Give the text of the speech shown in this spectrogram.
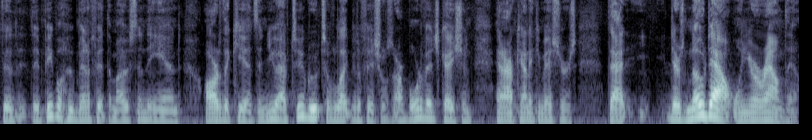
the, the people who benefit the most in the end are the kids. And you have two groups of elected officials, our Board of Education and our county commissioners, that there's no doubt when you're around them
